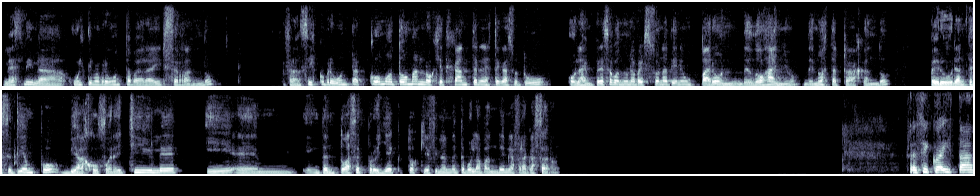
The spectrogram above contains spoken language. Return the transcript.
Leslie, la última pregunta para ir cerrando. Francisco pregunta, ¿cómo toman los headhunters, en este caso tú, o las empresas cuando una persona tiene un parón de dos años de no estar trabajando, pero durante ese tiempo viajó fuera de Chile, y em, intentó hacer proyectos que finalmente por la pandemia fracasaron. Francisco, ahí está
